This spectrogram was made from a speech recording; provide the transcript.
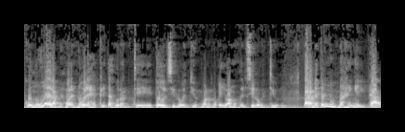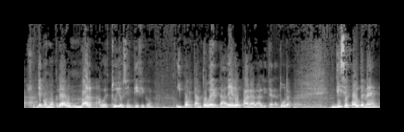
como una de las mejores novelas escritas durante todo el siglo XXI, bueno, lo que llevamos del siglo XXI. Para meternos más en el caos de cómo crear un marco de estudio científico y por tanto verdadero para la literatura, dice Paul de Man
